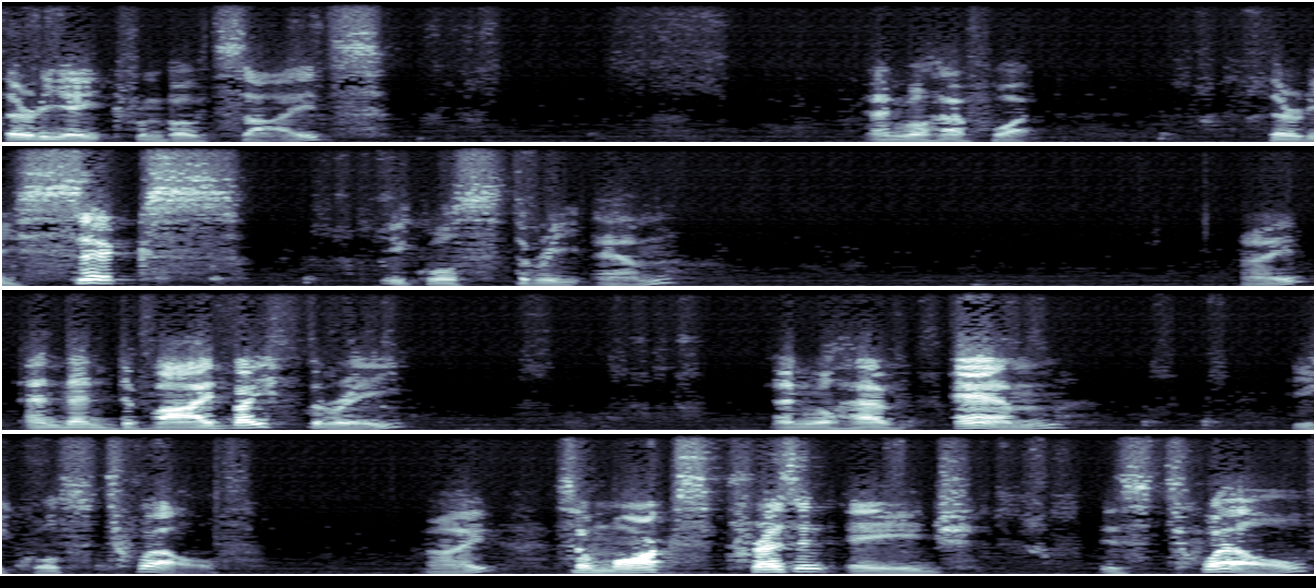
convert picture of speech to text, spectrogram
38 from both sides. And we'll have what? 36 equals 3m. Right? And then divide by 3. And we'll have m equals 12. Right? So Mark's present age is 12,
